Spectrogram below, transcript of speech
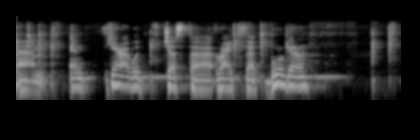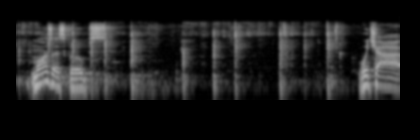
Um, and here I would just uh, write that Burger Moses groups, which are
